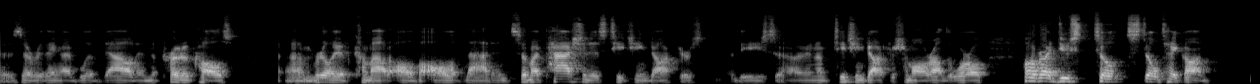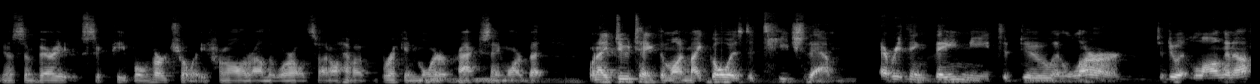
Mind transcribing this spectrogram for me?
is everything I've lived out, and the protocols um, really have come out all of all of that. And so my passion is teaching doctors these, uh, and I'm teaching doctors from all around the world. However, I do still still take on you know some very sick people virtually from all around the world. So I don't have a brick and mortar practice anymore. But when I do take them on, my goal is to teach them everything they need to do and learn to do it long enough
